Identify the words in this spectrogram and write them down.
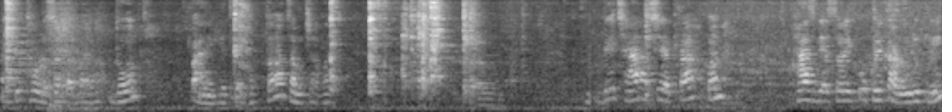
आणि ते थोडंसं डबा दोन पाणी घेतलं फक्त चमचाभर. अगदी छान अशी आता आपण हाच गॅसवर एक उकळी काढून घेतली.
